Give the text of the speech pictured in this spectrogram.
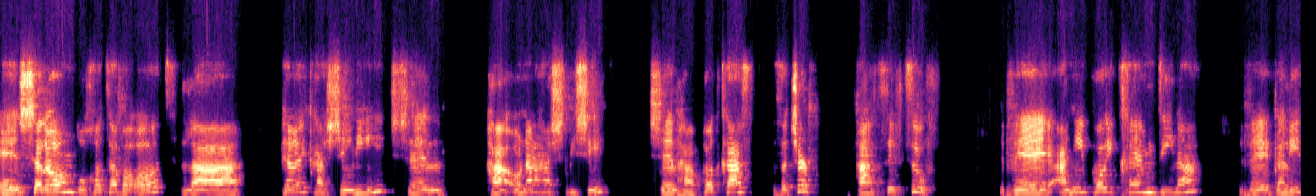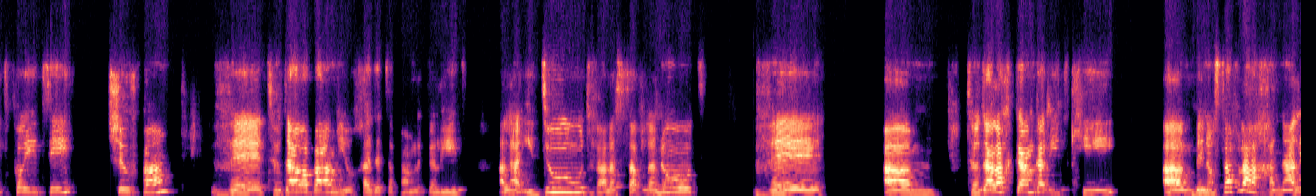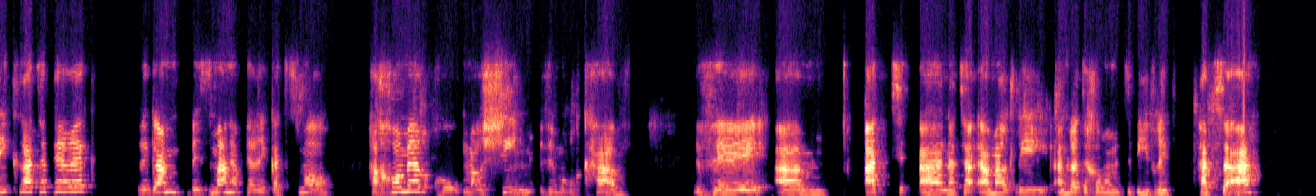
אה, שלום, ברוכות הבאות לפרק השני של העונה השלישית של הפודקאסט The Chirp, הצפצוף. ואני פה איתכם דינה וגלית פה איתי שוב פעם, ותודה רבה מיוחדת הפעם לגלית על העידוד ועל הסבלנות, ו... Um, תודה לך גם גלית, כי um, בנוסף להכנה לקראת הפרק וגם בזמן הפרק עצמו, החומר הוא מרשים ומורכב, ואת um, אמרת לי, אני לא יודעת איך אומרים את זה בעברית, הצעה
